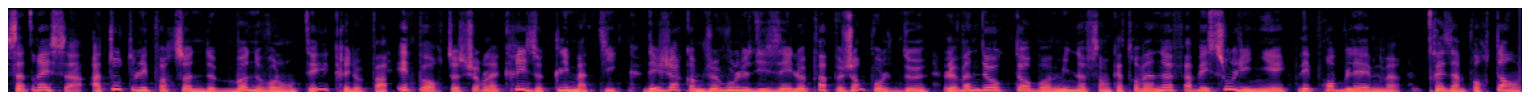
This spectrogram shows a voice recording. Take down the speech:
s'adresse à, à toutes les personnes de bonne volonté, écrit le pape, et porte sur la crise climatique. Déjà, comme je vous le disais, le pape Jean-Paul II, le 22 octobre 1989, avait souligné les problèmes très importants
